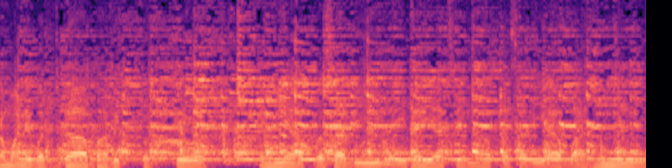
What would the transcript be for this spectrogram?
પ્રમાણે બધા ભાવિક ભક્તો અહીંયા પ્રસાદી લઈ રહ્યા છે. મહાપ્રસાદી આ બહારનું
